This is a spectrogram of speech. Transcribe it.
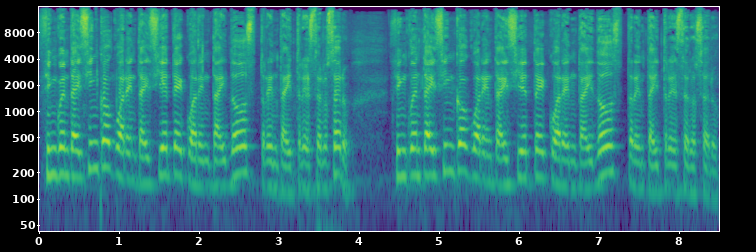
55 47 42 3300. 55 47 42 3300.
